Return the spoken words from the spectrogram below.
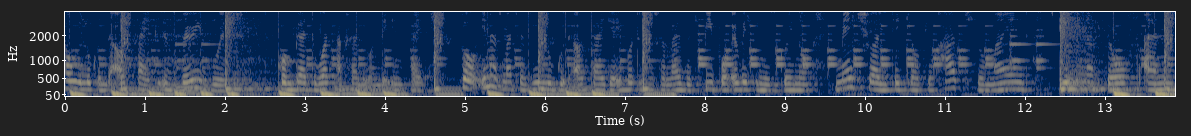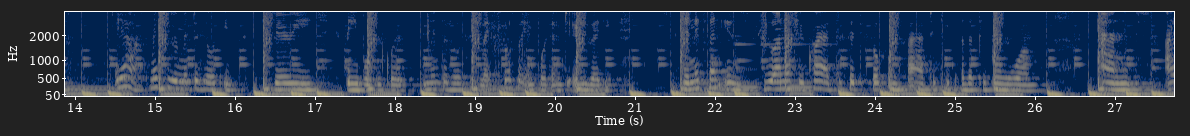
how we look on the outside is very good compared to what's actually on the inside. So, in as much as you look good outside, you're able to socialize with people, everything is going on. Make sure you take care of your heart, your mind, your inner self, and yeah, make sure your mental health is very stable because mental health is like so so important to everybody. The next one is you are not required to set yourself on fire to keep other people warm and I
